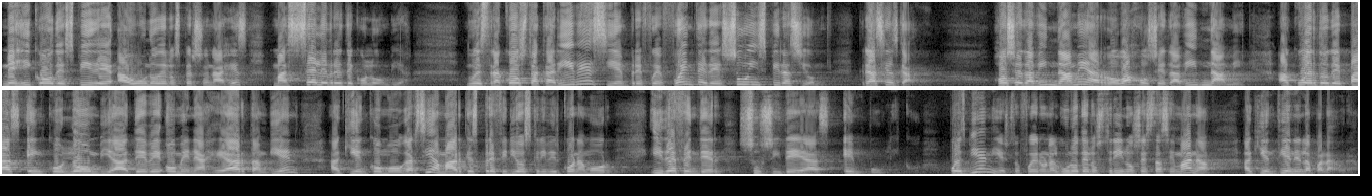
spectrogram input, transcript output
México despide a uno de los personajes más célebres de Colombia. Nuestra costa caribe siempre fue fuente de su inspiración. Gracias, Gabo. José David Name, arroba José David. Acuerdo de paz en Colombia debe homenajear también a quien como García Márquez prefirió escribir con amor y defender sus ideas en público. Pues bien, y estos fueron algunos de los trinos esta semana a quien tienen la palabra.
